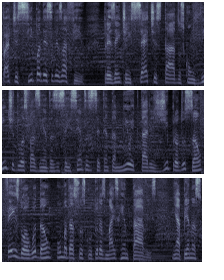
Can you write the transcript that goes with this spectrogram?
participa desse desafio. Presente em sete estados com 22 fazendas e 670 mil hectares de produção, fez do algodão uma das suas culturas mais rentáveis. Em apenas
